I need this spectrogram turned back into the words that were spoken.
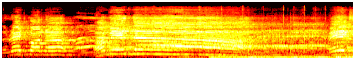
red corner Amanda Max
